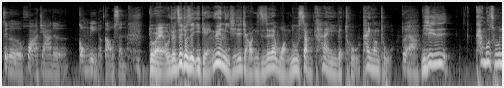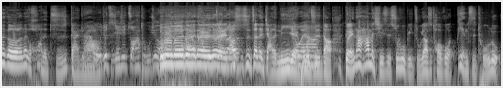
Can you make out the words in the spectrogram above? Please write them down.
这个画家的功力的高深啊？对，我觉得这就是一点，因为你其实假如你只是在网络上看一个图，看一张图，对啊，你其实看不出那个那个画的质感啊。啊我就直接去抓图就好。对对对对对对，然后是是真的假的你也不知道。对，啊、对，那他们其实苏富比主要是透过电子图录、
